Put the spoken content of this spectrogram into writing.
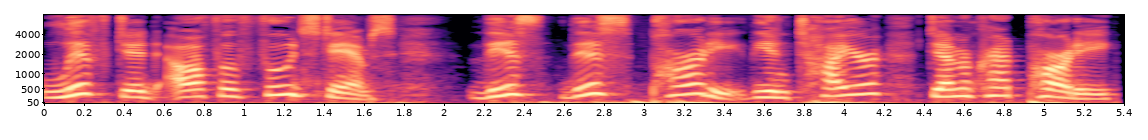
lifted off of food stamps. This, this party, the entire Democrat Party,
